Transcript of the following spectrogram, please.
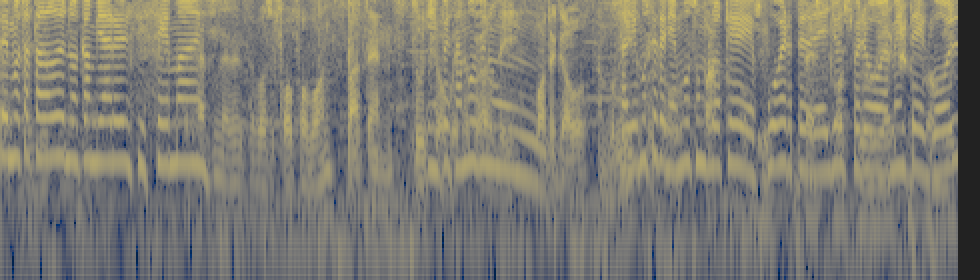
Hemos tratado de no cambiar el sistema. And then it was a 4 for 1, but then Lucho with a Empezamos en un- Sabíamos que teníamos un bloque fuerte de ellos, pero obviamente el gol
